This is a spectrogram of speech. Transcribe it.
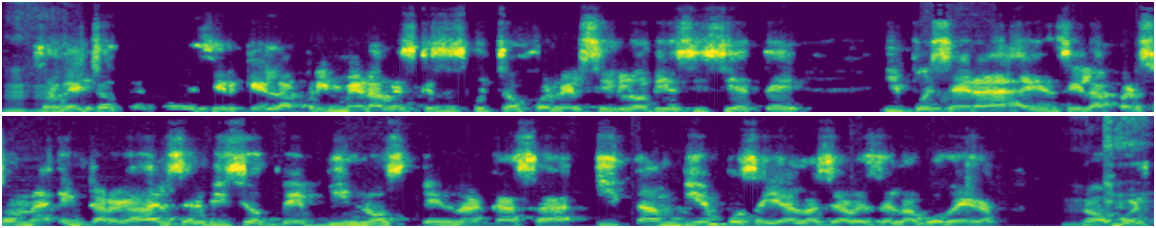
O sea, de hecho, te puedo decir que la primera vez que se escuchó fue en el siglo XVII y pues era en sí la persona encargada del servicio de vinos en la casa y también poseía las llaves de la bodega, ¿no? Bueno.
